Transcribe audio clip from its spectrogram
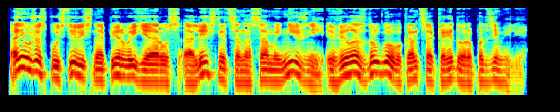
Они уже спустились на первый ярус, а лестница на самый нижний вела с другого конца коридора подземелья.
